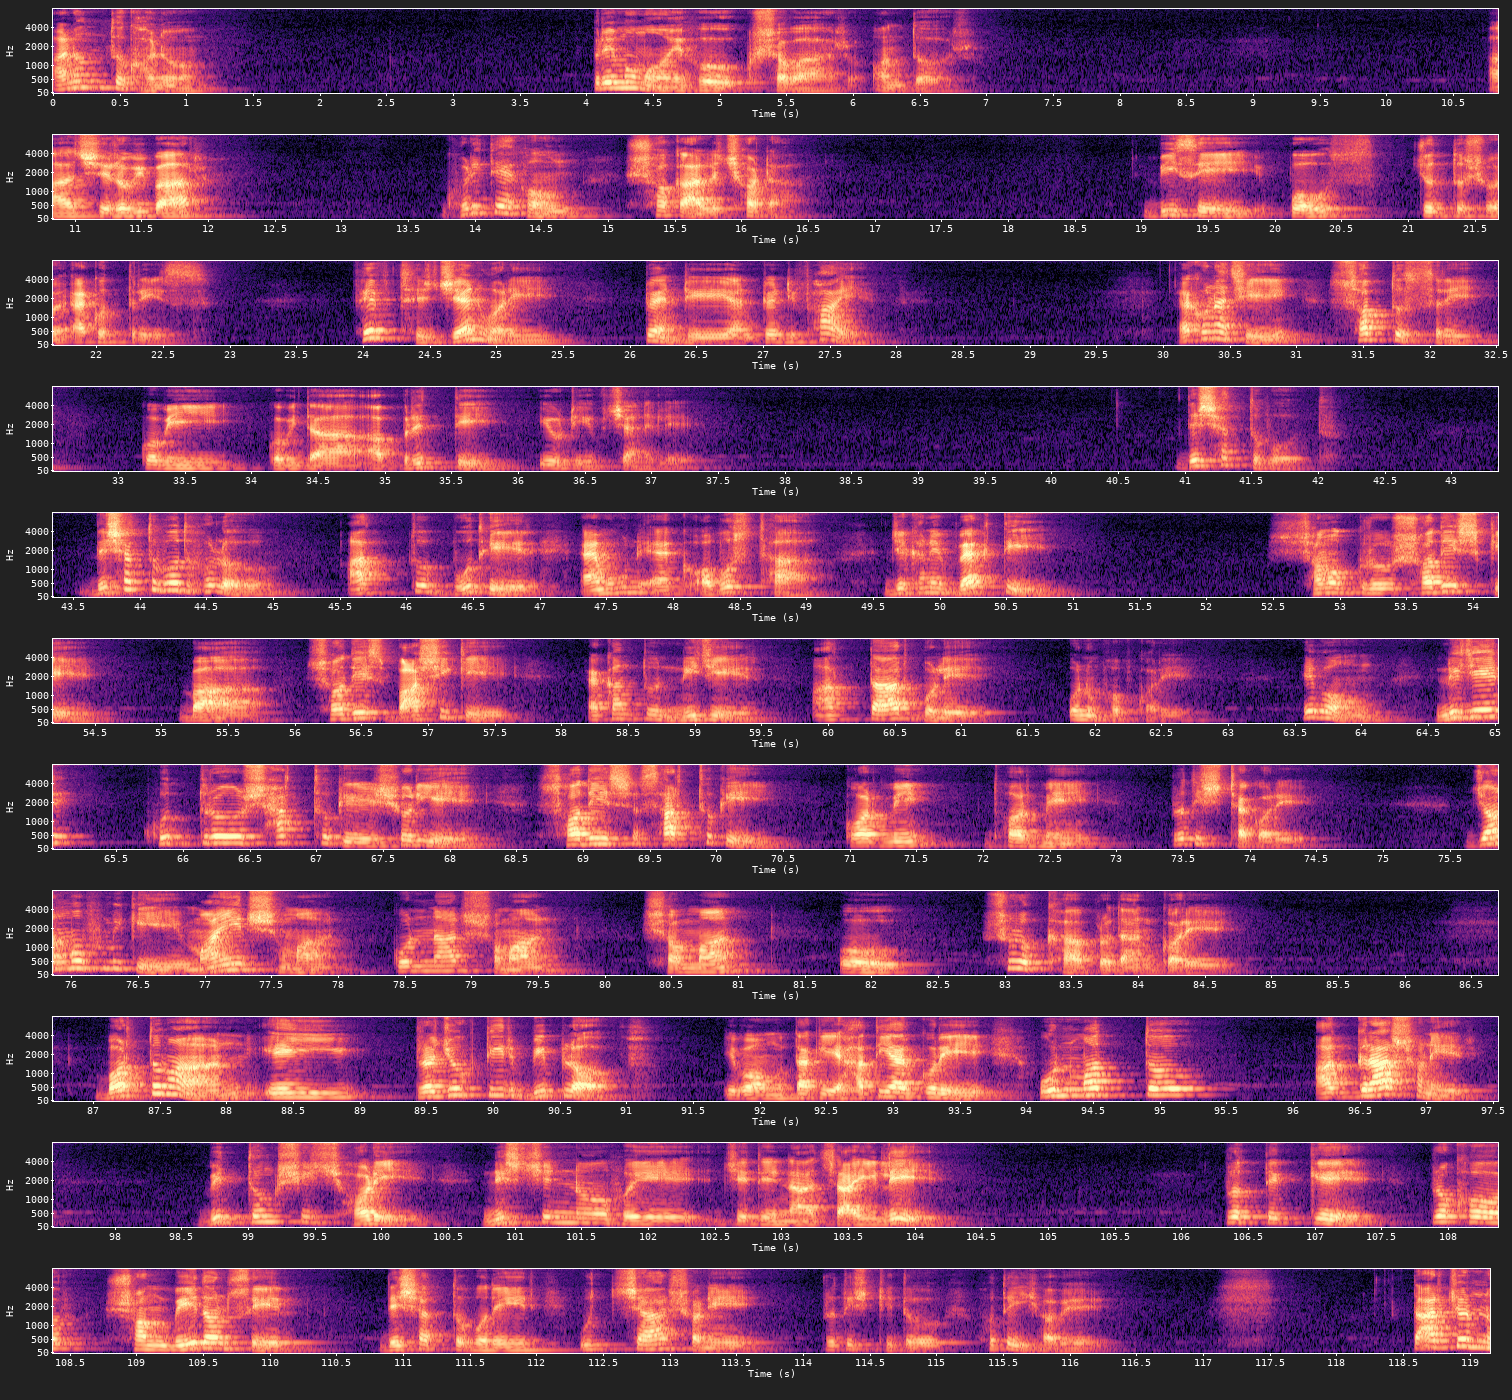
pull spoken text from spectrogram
আনন্দ ঘন। প্রেমময় হোক সবার অন্তর। আজ রবিবার, ঘড়িতে এখন সকাল ছটা। বিশে পৌষ চোদ্দোশো একত্রিশ fifth January twenty and twenty five এখন আছি শব্দশ্রী কবি, কবিতা আবৃত্তি ইউটিউব চ্যানেলে। দেশাত্মবোধ। দেশাত্মবোধ হল আত্মবোধের এমন এক অবস্থা যেখানে ব্যক্তি সমগ্র স্বদেশকে বা স্বদেশবাসীকে একান্ত নিজের আত্মার বলে অনুভব করে এবং নিজের ক্ষুদ্র স্বার্থকে সরিয়ে স্বদেশ স্বার্থকেই কর্মে, ধর্মে প্রতিষ্ঠা করে। জন্মভূমিকে মায়ের সমান, কন্যার সমান সম্মান ও সুরক্ষা প্রদান করে। বর্তমান এই প্রযুক্তির বিপ্লব এবং তাকে হাতিয়ার করে উন্মত্ত আগ্রাসনের বিধ্বংসী ঝড়ে নিশ্চিন্ন হয়ে যেতে না চাইলে প্রত্যেককে প্রখর সংবেদনশীল দেশাত্মবোধের উচ্চাসনে প্রতিষ্ঠিত হতেই হবে। তার জন্য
